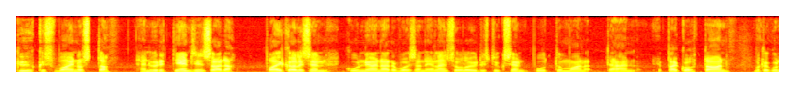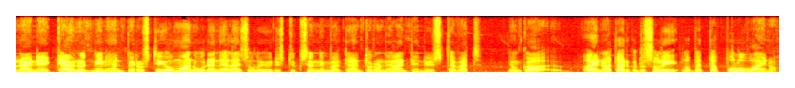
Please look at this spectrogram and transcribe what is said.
kyyhkysvainosta. Hän yritti ensin saada paikallisen kunnianarvoisen eläinsuojeluyhdistyksen puuttumaan tähän epäkohtaan, mutta kun näin ei käynyt, niin hän perusti oman uuden eläinsuojeluyhdistyksen nimeltään Turun eläinten ystävät, jonka ainoa tarkoitus oli lopettaa puluvaino.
